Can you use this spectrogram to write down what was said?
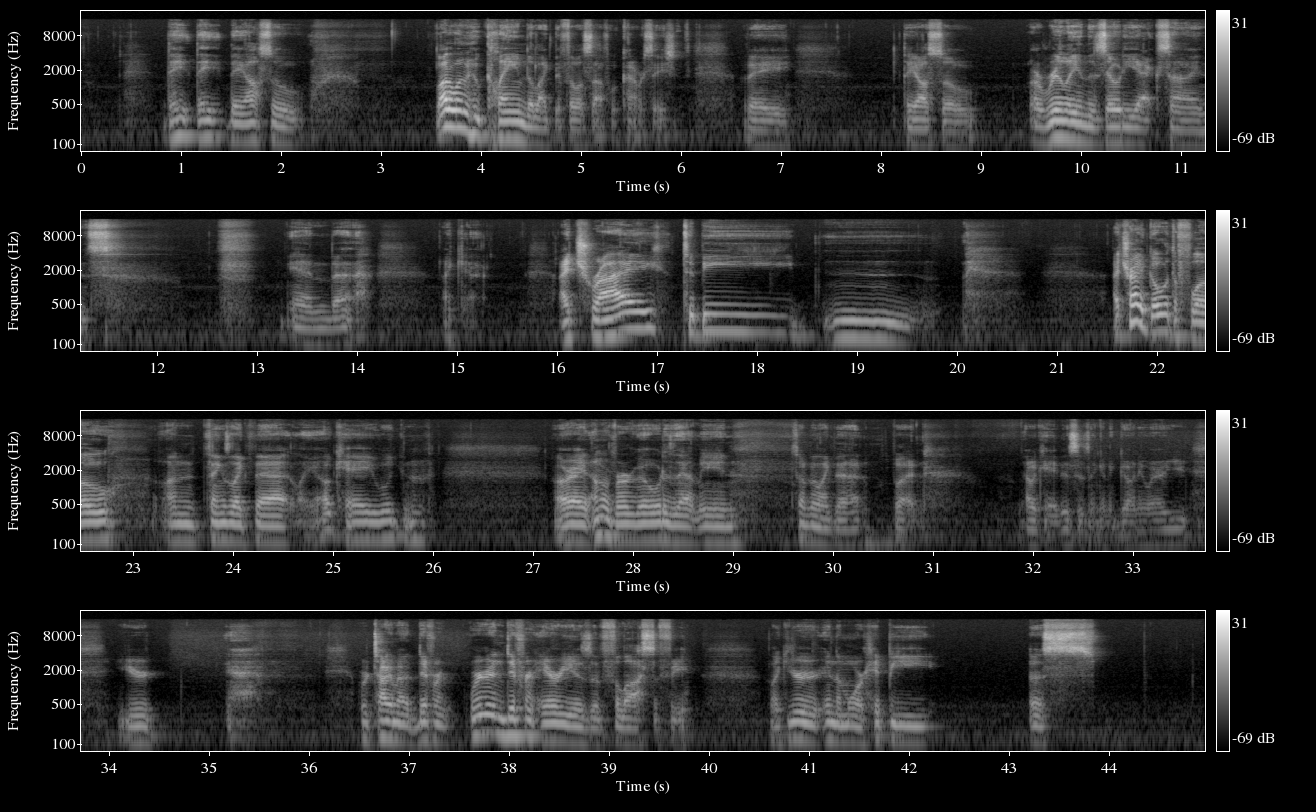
They they they also a lot of women who claim to like the philosophical conversations. They they also are really in the zodiac signs, and uh, I I try to be. Mm, I try to go with the flow on things like that. Like, okay, we can. All right, I'm a Virgo. What does that mean? Something like that. But okay, this isn't going to go anywhere. You, you're. We're talking about different. We're in different areas of philosophy. Like you're in the more hippie, uh,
